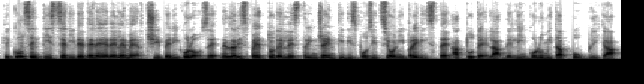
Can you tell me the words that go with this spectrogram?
che consentisse di detenere le merci pericolose nel rispetto delle stringenti disposizioni previste a tutela dell'incolumità pubblica.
